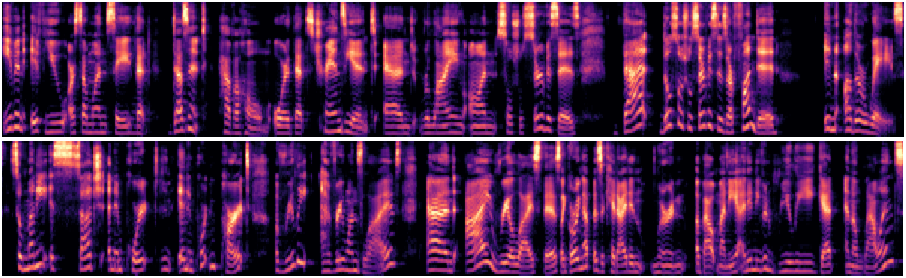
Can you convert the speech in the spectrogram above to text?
even if you are someone, say, that doesn't have a home or that's transient and relying on social services, that those social services are funded in other ways. So money is such an important an important part of really everyone's lives and I realized this like growing up as a kid I didn't learn about money. I didn't even really get an allowance.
